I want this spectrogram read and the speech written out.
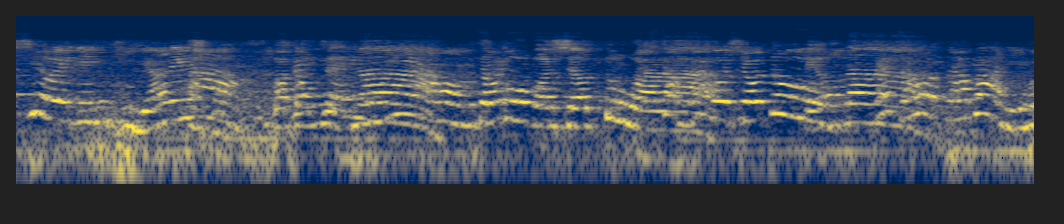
小的人气啊，你啊，我当然啦，怎么无小肚啊啦？无小肚，对啦，哎，怎么三百年无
